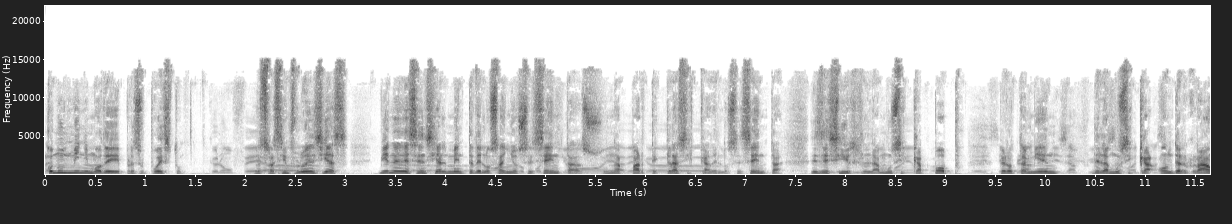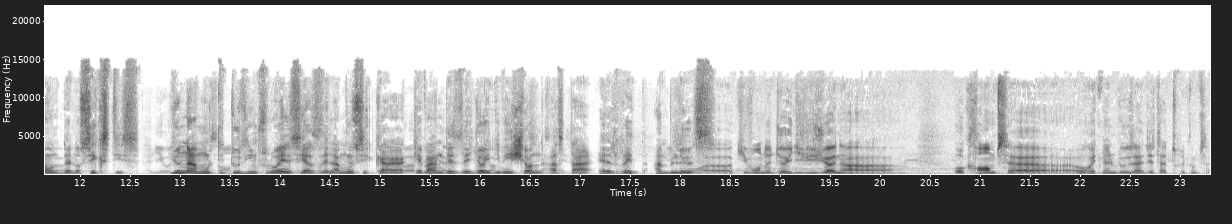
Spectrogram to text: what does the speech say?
con un mínimo de presupuesto. Nuestras influencias vienen esencialmente de los años 60, una parte clásica de los 60, es decir, la música pop, pero también de la música underground de los 60s y una multitud de influencias de la música que van desde Joy Division hasta el rhythm and blues. euh, qui vont de Joy Division aux Cramps, à- au Rhythm and Blues, des tas de trucs comme ça.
